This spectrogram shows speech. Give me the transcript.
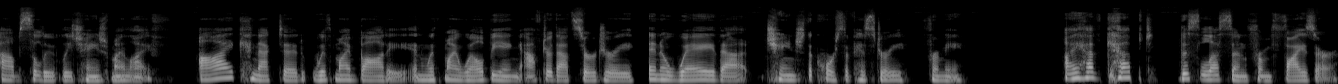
absolutely changed my life. I connected with my body and with my well-being after that surgery in a way that changed the course of history for me. I have kept this lesson from Pfizer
